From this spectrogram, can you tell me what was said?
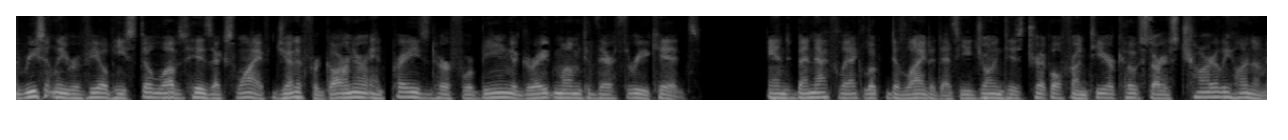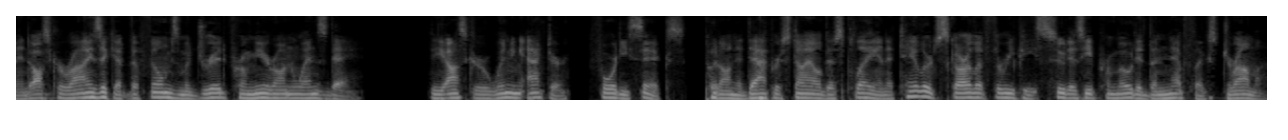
recently revealed he still loves his ex-wife Jennifer Garner and praised her for being a great mom to their three kids. And Ben Affleck looked delighted as he joined his Triple Frontier co-stars Charlie Hunnam and Oscar Isaac at the film's Madrid premiere on Wednesday. The Oscar-winning actor, 46, put on a dapper-style display in a tailored scarlet three-piece suit as he promoted the Netflix drama.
